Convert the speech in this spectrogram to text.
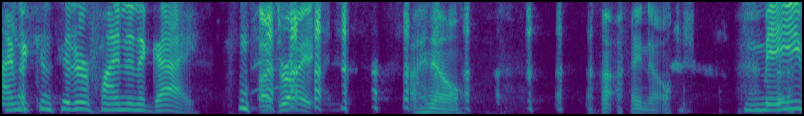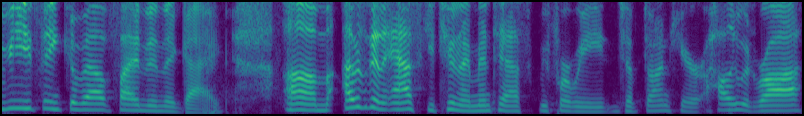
Time to consider finding a guy. That's right. I know. I know. Maybe think about finding a guy. Um, I was going to ask you too, and I meant to ask before we jumped on here. Hollywood Raw,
